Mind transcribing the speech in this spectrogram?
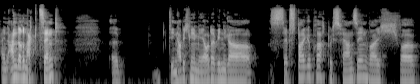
einen anderen Akzent. Äh, den habe ich mir mehr oder weniger selbst beigebracht durchs Fernsehen, weil ich war.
